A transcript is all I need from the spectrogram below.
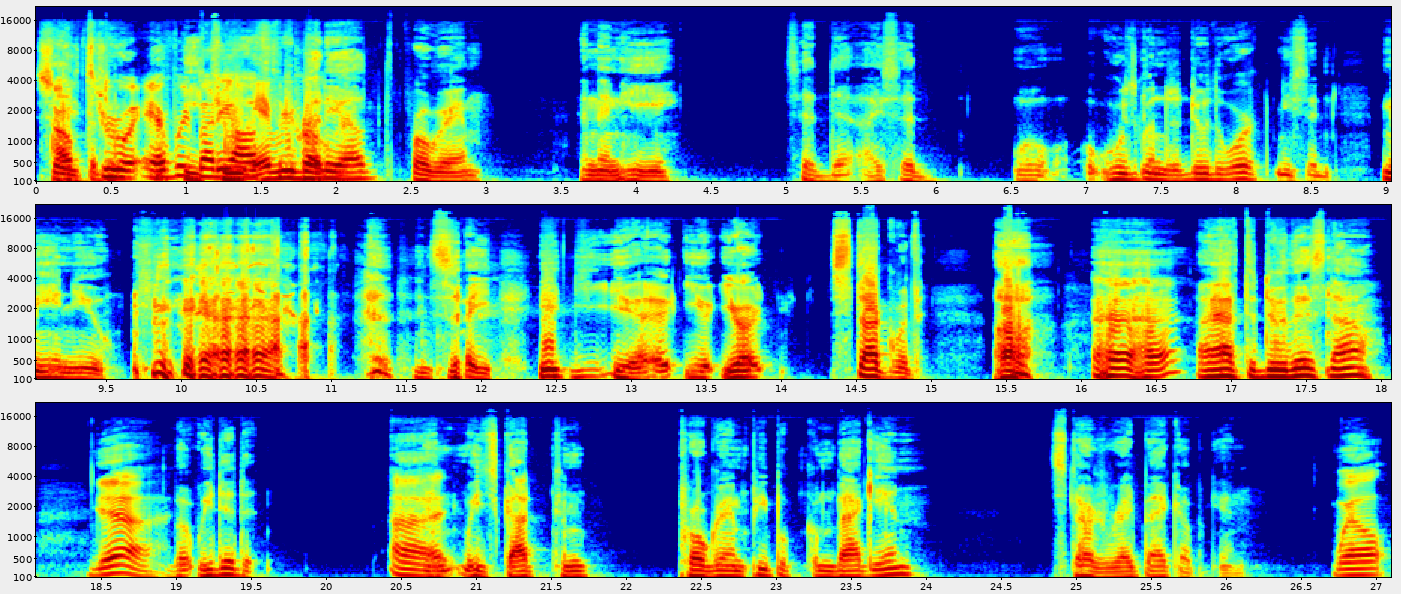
So he out the threw everybody he threw the everybody program. out the program, and then he said, "I said, well, who's going to do the work?" And he said, "Me and you." and so you, you, you, you you're stuck with, oh, Uh-huh. I have to do this now. Yeah. But we did it, Uh, and we got some program people come back in, started right back up again. well,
